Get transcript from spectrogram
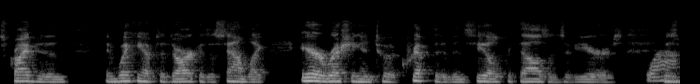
described it in, in Waking Up to the Dark as a sound like air rushing into a crypt that had been sealed for thousands of years. Wow. It, was,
